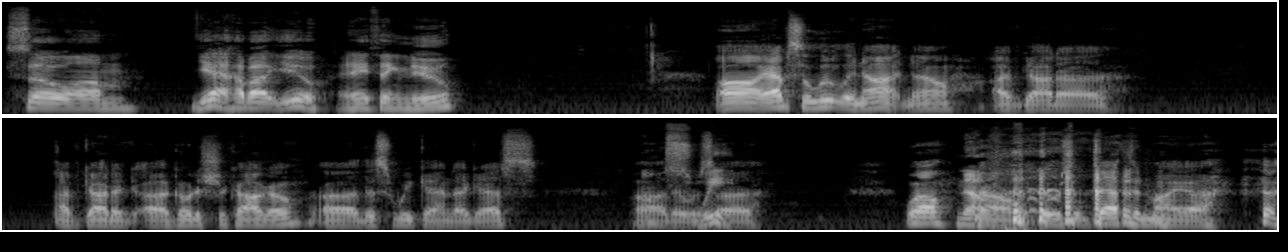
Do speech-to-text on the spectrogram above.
So, um, yeah, how about you? Anything new? Uh, absolutely not. No, I've got to. I've got to uh, go to Chicago uh, this weekend. I guess. Uh, Oh, there sweet. was a. Well, No. no, there was a death in my uh,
